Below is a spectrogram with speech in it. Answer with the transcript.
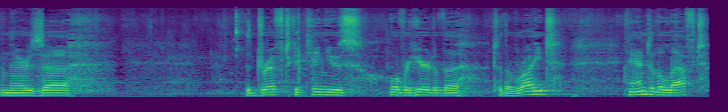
and there's uh, the drift continues over here to the to the right and to the left.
